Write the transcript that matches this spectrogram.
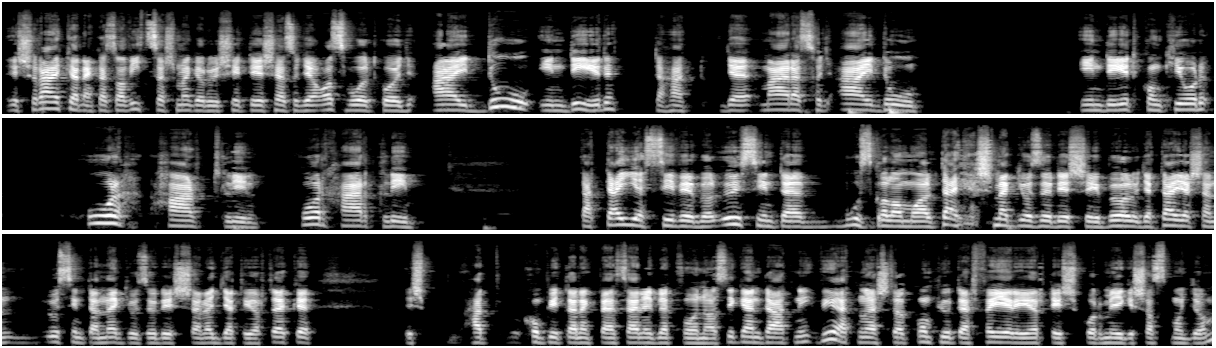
És Rikernek ez a vicces megerősítéshez ugye az volt, hogy I do indeed, tehát ugye már ez, hogy I do indeed concur wholeheartedly, wholeheartedly, tehát teljes szívéből, őszinte buzgalommal, teljes meggyőződéséből, ugye teljesen őszinte meggyőződéssel egyetértek, és hát komputernek persze elég lett volna az igen, de hát véletlenül este a komputer fejére ért, és akkor mégis azt mondja, hm,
